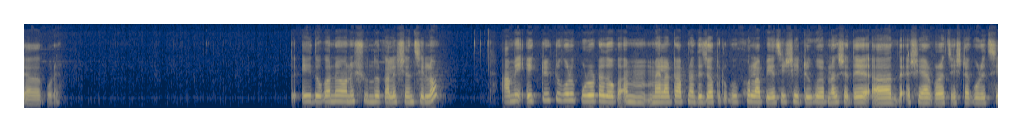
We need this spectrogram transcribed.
টাকা করে। তো এই দোকানে অনেক সুন্দর কালেকশন ছিল। আমি একটু একটু করে পুরোটা দোকান মেলাটা আপনাদের যতটুকু খোলা পেয়েছি, সেটুকু আপনাদের সাথে শেয়ার করার চেষ্টা করেছি।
